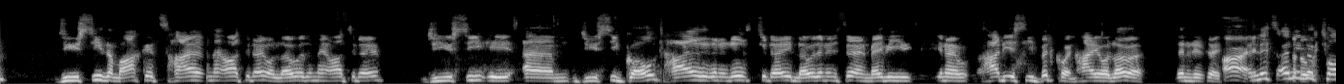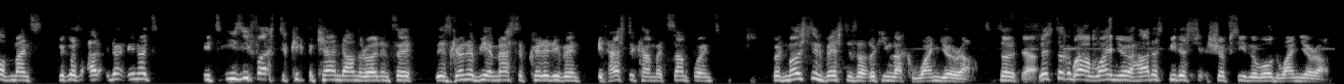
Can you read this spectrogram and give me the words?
Do you see the markets higher than they are today or lower than they are today? Do you see um, do you see gold higher than it is today, lower than it is today, and maybe you know how do you see Bitcoin higher or lower than it is today? All right. And let's only So- look 12 months because I, you know it's it's easy for us to kick the can down the road and say there's going to be a massive credit event. It has to come at some point. But most investors are looking like one year out. So Yeah. let's talk about Well- one year. How does Peter Schiff see the world one year out?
